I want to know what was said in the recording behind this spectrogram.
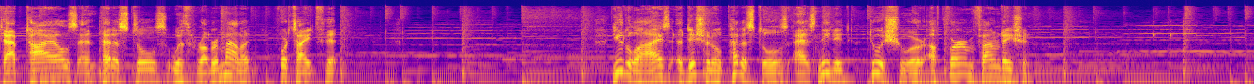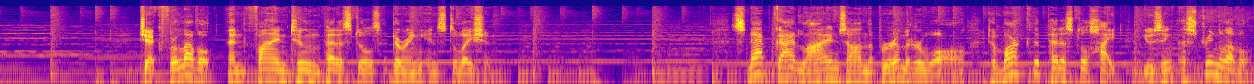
Tap tiles and pedestals with rubber mallet for tight fit. Utilize additional pedestals as needed to assure a firm foundation. Check for level and fine-tune pedestals during installation. Snap guidelines on the perimeter wall to mark the pedestal height using a string level.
